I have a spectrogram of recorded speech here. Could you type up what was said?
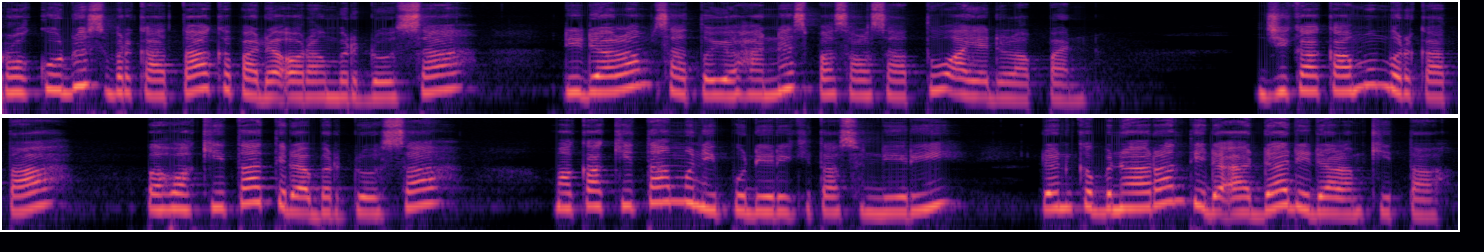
Roh Kudus berkata kepada orang berdosa di dalam 1 Yohanes pasal 1 ayat 8. Jika kamu berkata bahwa kita tidak berdosa, maka kita menipu diri kita sendiri dan kebenaran tidak ada di dalam kita.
